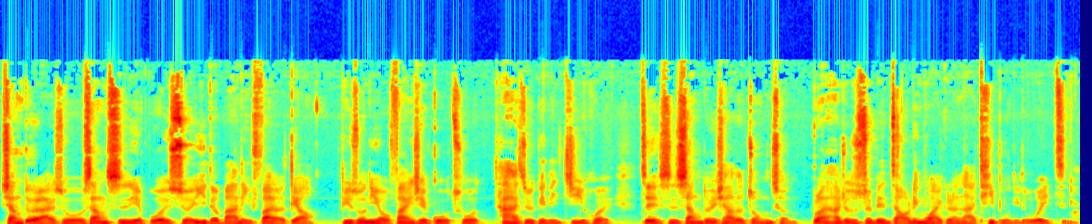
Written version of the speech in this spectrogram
相对来说，上司也不会随意的把你 fire 掉。比如说你有犯一些过错，他还是会给你机会，这也是上对下的忠诚，不然他就是随便找另外一个人来替补你的位置嘛。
